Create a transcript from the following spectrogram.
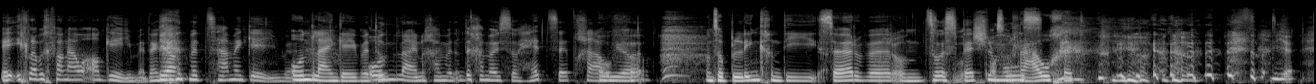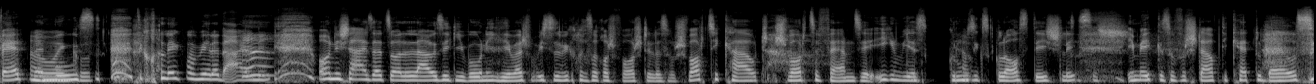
Ja, Ich glaube, ich fange auch an gamen. Dann Ja. können wir zusammen gamen. Online gamen. du. Online können wir, und dann können wir uns so Headset kaufen. Oh ja. Und so blinkende Server und So ein Special so Maus. rauchen. Die Oh mein Batman-Maus. Der Kollege von mir hat eine. Ohne Scheiß hat so eine lausige Wohnung hier. Weißt du, wie du dir wirklich so kannst vorstellen So schwarze Couch, schwarzer Fernseher, irgendwie ein grusiges Glastischli. Das ist- Im Ecke so verstaubte Kettlebells.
